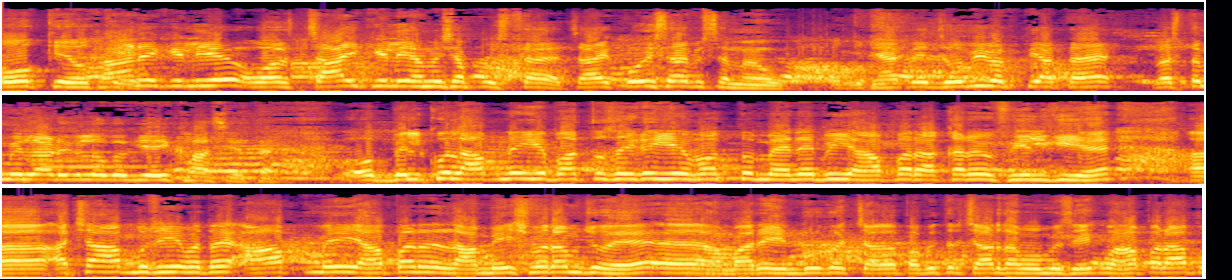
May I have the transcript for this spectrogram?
Okay okay. खाने के लिए और चाय के लिए हमेशा पूछता है चाहे कोई सा भी समय हो। यहाँ पे जो भी व्यक्ति आता है बस तमिलनाडु के लोगों की यही खासियत है। बिल्कुल आपने ये बात तो सही कही ये बात तो मैंने भी यहाँ पर आकर फील की है। अ, अच्छा आप मुझे ये बताएँ आप में यहाँ पर रामेश्वरम जो है अ, हमारे हिंदू का चा- पवित्र चार धामों में से एक वहाँ पर आप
